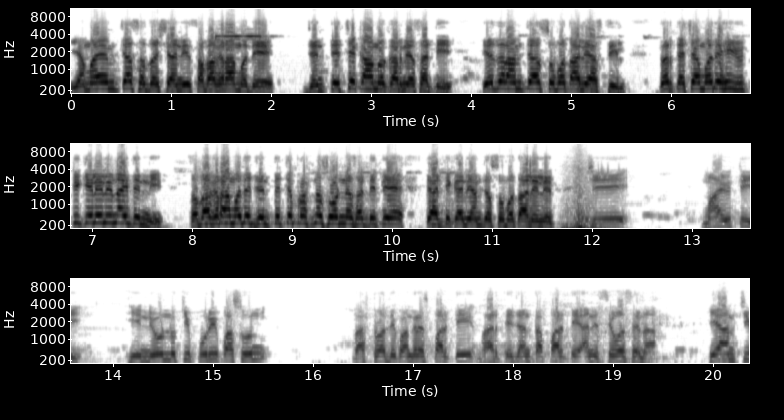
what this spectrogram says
एम आय एमच्या सदस्यांनी सभागृहामध्ये जनतेचे कामं करण्यासाठी ते जर आमच्यासोबत आले असतील तर त्याच्यामध्ये ही युती केलेली नाही त्यांनी. सभागृहामध्ये जनतेचे प्रश्न सोडण्यासाठी ते त्या ठिकाणी आमच्यासोबत आलेले आहेत. ची महायुती ही निवडणुकीपूर्वीपासून राष्ट्रवादी काँग्रेस पार्टी भारतीय जनता पार्टी आणि शिवसेना ही आमची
